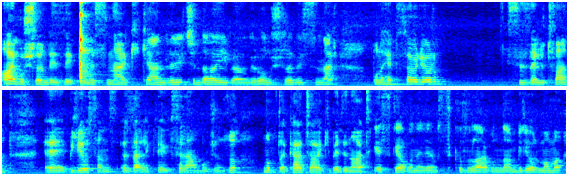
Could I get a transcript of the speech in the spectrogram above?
ay burçlarını da izleyip dinlesinler ki kendileri için daha iyi bir öngörü oluşturabilsinler. Bunu hep söylüyorum. Siz de lütfen e, biliyorsanız özellikle yükselen burcunuzu mutlaka takip edin. Artık eski abonelerim sıkıldılar bundan biliyorum ama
